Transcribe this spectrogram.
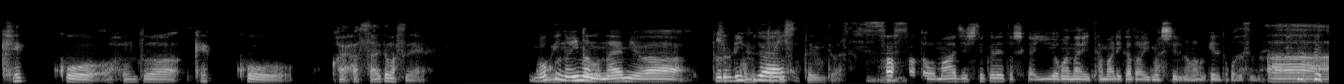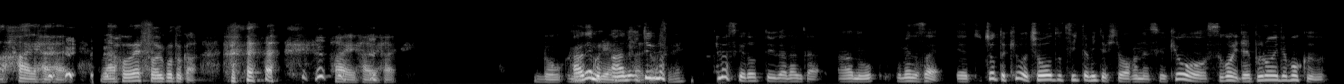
結構、本当だ、結構開発されてますね。僕の今の悩みは、プルリクが。さっさとマージしてくれとしか言いようがない溜まり方を今してるのが受けるところですね。ああ、はいはいはい。なるほどね、そういうことか。はいはいはい。ロあでもロック連されてますね。言ってますけどっていうか、なんか、あの、ごめんなさい。えっと、ちょっと今日ちょうどツイッター見てる人わかんないですけど、今日すごいデプロイで僕、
